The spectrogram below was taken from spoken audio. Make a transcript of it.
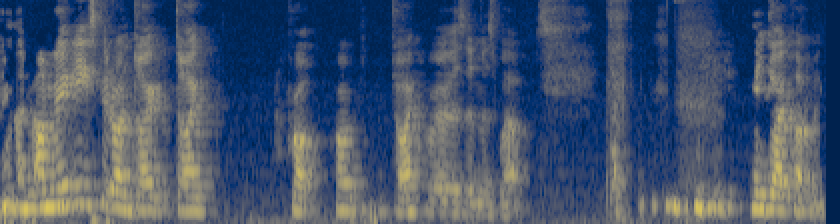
I'm, I'm an expert on di- di- cro- cro- dichroism as well, in dichotomy.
